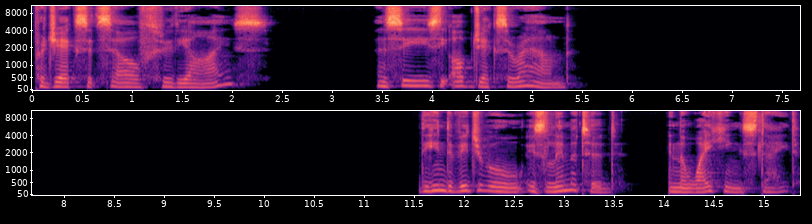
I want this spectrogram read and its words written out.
projects itself through the eyes, and sees the objects around. The individual is limited in the waking state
